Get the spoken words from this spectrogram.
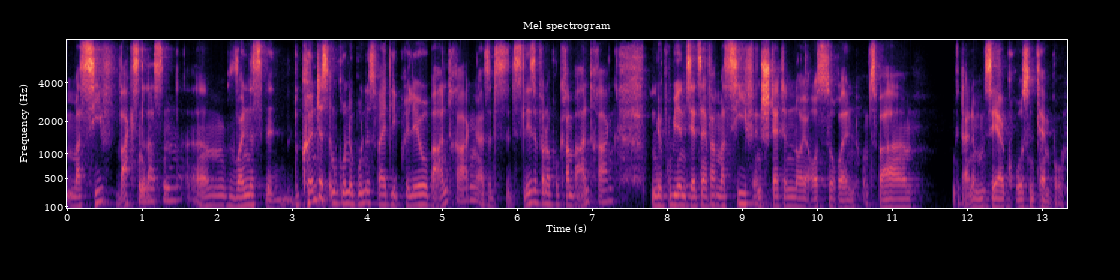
massiv wachsen lassen. Ähm, wollen das, du könntest im Grunde bundesweit Librileo beantragen, also das, das Leseförderprogramm beantragen. Und wir probieren es jetzt einfach massiv in Städte neu auszurollen. Und zwar mit einem sehr großen Tempo.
